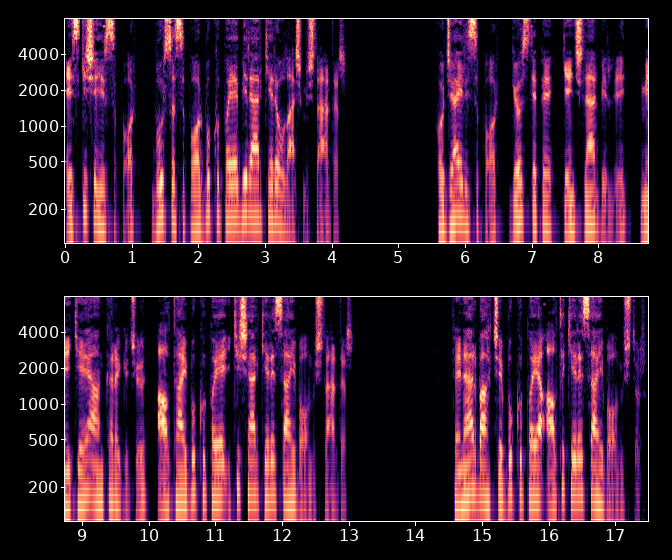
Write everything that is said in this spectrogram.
Eskişehir Spor, Bursa Spor bu kupaya birer kere ulaşmışlardır. Kocaeli Spor, Göztepe, Gençler Birliği, MKE Ankara Gücü, Altay bu kupaya ikişer kere sahip olmuşlardır. Fenerbahçe bu kupaya 6 kere sahip olmuştur.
